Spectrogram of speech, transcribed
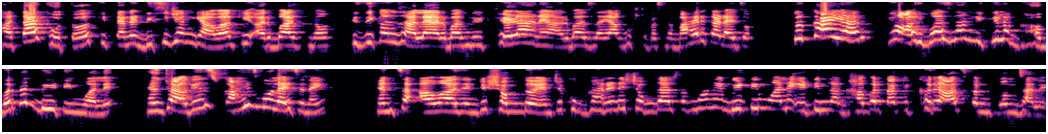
हातात होतं की त्यानं डिसिजन घ्यावा की अरबाजनं फिजिकल झालाय अरबाज नीट खेळला नाही अरबाजला या गोष्टीपासून बाहेर काढायचं. तर काय यार? हे अरबाजला निकीला घाबरतात बी टीम वाले. ह्यांच्या अगेन्स्ट काहीच बोलायचं नाही. यांचा आवाज यांचे शब्द यांचे खूप घाणेडे शब्द असतात. म्हणून हे बी टीम वाले ए टीमला घाबरतात. हे खरे आज कन्फर्म झाले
